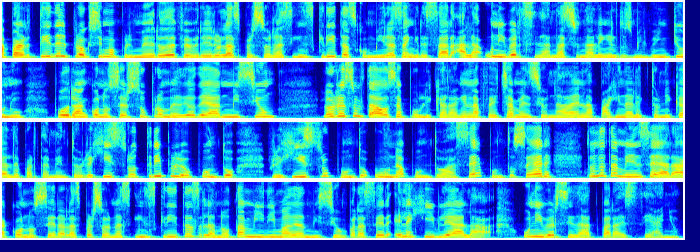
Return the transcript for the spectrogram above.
A partir del próximo primero de febrero, las personas inscritas con miras a ingresar a la Universidad Nacional en el 2021 podrán conocer su promedio de admisión. Los resultados se publicarán en la fecha mencionada en la página electrónica del Departamento de Registro www.registro.una.ac.cr, donde también se hará conocer a las personas inscritas la nota mínima de admisión para ser elegible a la universidad para este año.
